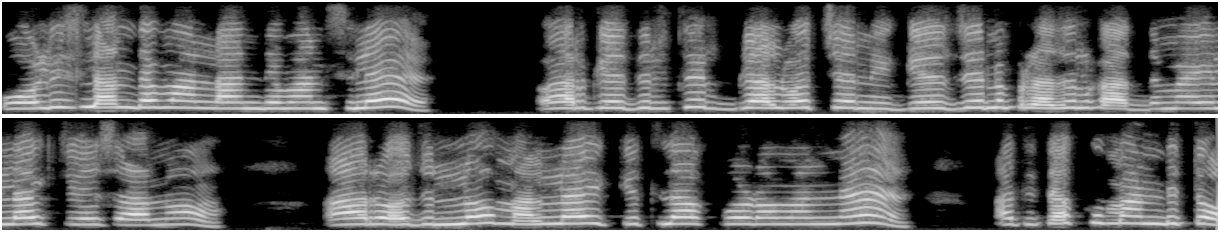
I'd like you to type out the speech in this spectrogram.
పోలీసులు అందే మనుషులే. వారికి ఎదురు తిరగాలి వచ్చని గిరిజన ప్రజలకు అర్థమయ్యేలా చేశాను. ఆ రోజుల్లో మళ్ళా ఎక్కిట్లేకపోవడం వల్లనే అతి తక్కువ మందితో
